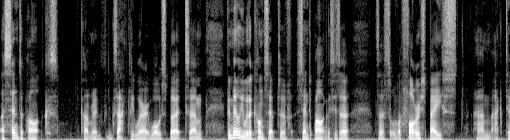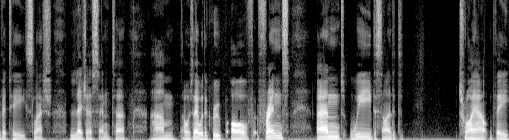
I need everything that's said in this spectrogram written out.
a Center Parcs. Can't remember exactly where it was, but um, familiar with the concept of Center Park. This is a it's a sort of a forest-based um, activity slash leisure centre. Um, I was there with a group of friends, and we decided to try out the,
